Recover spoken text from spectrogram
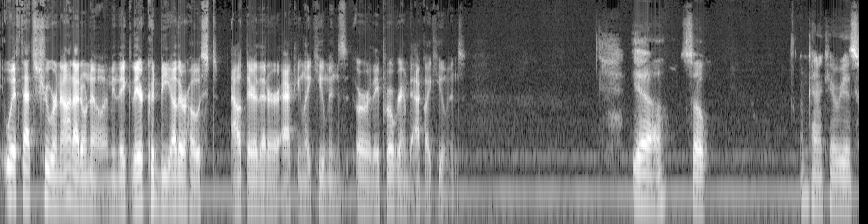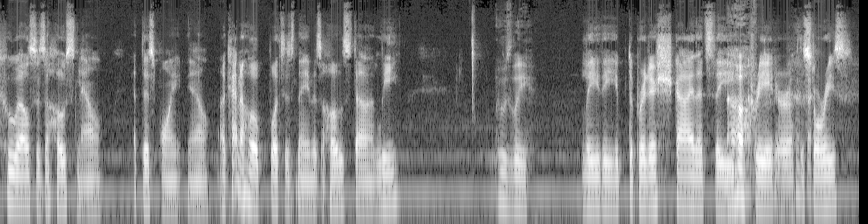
If that's true or not, I don't know. I mean, they, there could be other hosts out there that are acting like humans, or they programmed to act like humans. Yeah. So I'm kind of curious who else is a host now at this point, you know. I kind of hope what's his name is a host, uh Lee Who's Lee? Lee the the British guy that's the Oh. creator of the stories.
